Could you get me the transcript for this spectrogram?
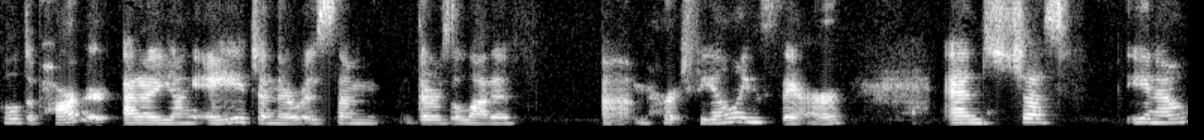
pulled apart at a young age, and there was some, there's a lot of um, hurt feelings there. And just, you know,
